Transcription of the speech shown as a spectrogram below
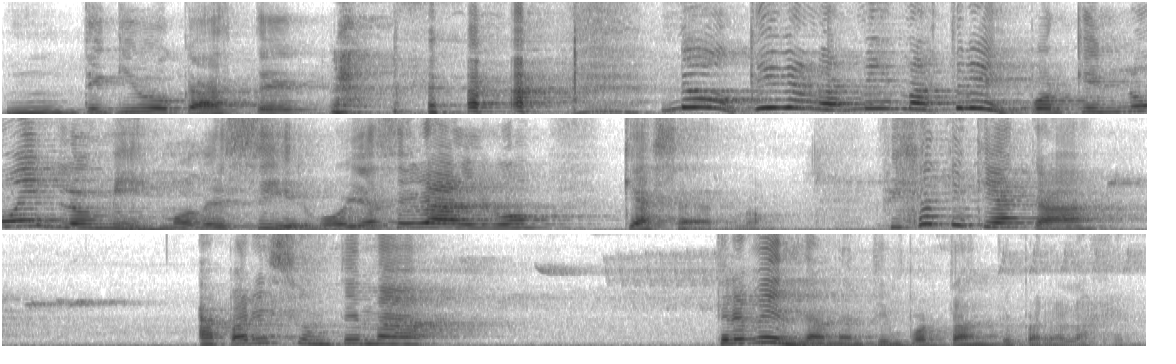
Mm, te equivocaste. no, quedan las mismas tres, porque no es lo mismo decir voy a hacer algo que hacerlo. Fíjate que acá aparece un tema tremendamente importante para la gente.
